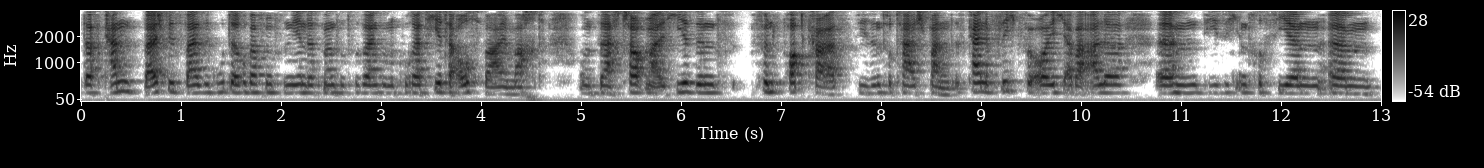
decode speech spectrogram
das kann beispielsweise gut darüber funktionieren, dass man sozusagen so eine kuratierte Auswahl macht und sagt, schaut mal, hier sind fünf Podcasts, die sind total spannend. Ist keine Pflicht für euch, aber alle, ähm, die sich interessieren, ähm,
